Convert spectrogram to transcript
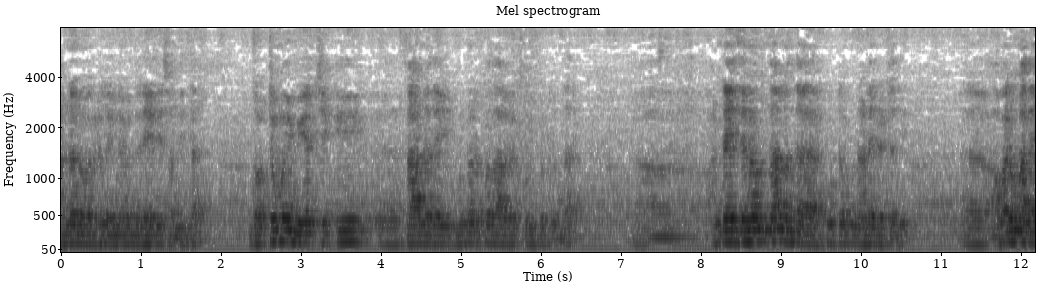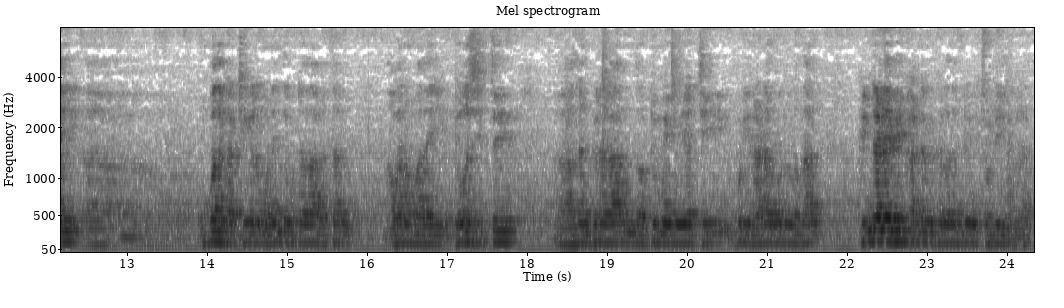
அண்ணன் அவர்கள் என்னை வந்து நேரில் சந்தித்தார். இந்த ஒற்றுமை முயற்சிக்கு தான் அதை முன்னெடுப்பதாக குறிப்பிட்டிருந்தார். அன்றைய தினம்தான் அந்த கூட்டம் நடைபெற்றது. அவரும் அதை ஒன்பது கட்சிகளும் இணைந்து விட்டதாகத்தான் அவரும் அதை யோசித்து அதன் பிரகாரம் இந்த ஒற்றுமை முயற்சி இப்படி நடவதால் பின்னடைவை கண்டிருக்கிறது என்று சொல்லியிருக்கிறார்.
